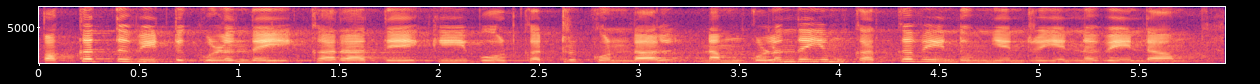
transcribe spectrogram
பக்கத்து வீட்டு குழந்தை கராத்தே கீபோர்ட் கற்றுக்கொண்டால் நம் குழந்தையும் கற்க வேண்டும் என்று எண்ண வேண்டாம்.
